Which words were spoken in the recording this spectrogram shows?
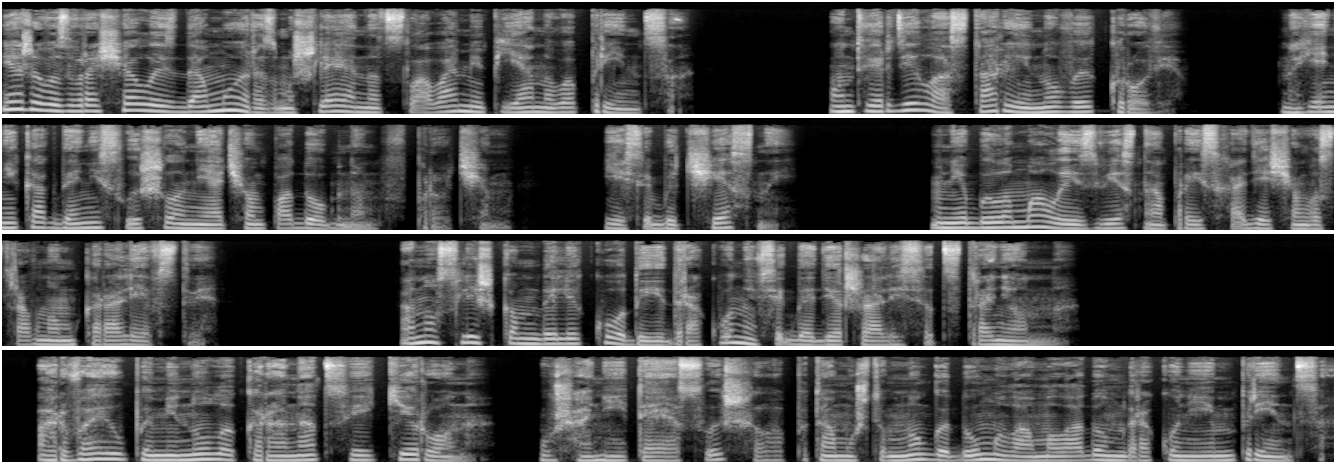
Я же возвращалась домой, размышляя над словами пьяного принца. Он твердил о старой и новой крови. Но я никогда не слышала ни о чем подобном, впрочем. Если быть честной, мне было мало известно о происходящем в островном королевстве. Оно слишком далеко, да и драконы всегда держались отстраненно. Арвай упомянула коронации Кирона. Уж о ней-то я слышала, потому что много думала о молодом драконьем принце.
